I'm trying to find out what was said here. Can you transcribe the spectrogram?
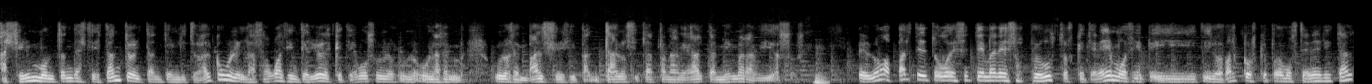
hacer un montón de actividades, tanto en, tanto en el litoral como en las aguas interiores, que tenemos unos, unos, embalses y pantanos y tal para navegar también maravillosos. Mm. Pero luego, aparte de todo ese tema de esos productos que tenemos y, los barcos que podemos tener y tal,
